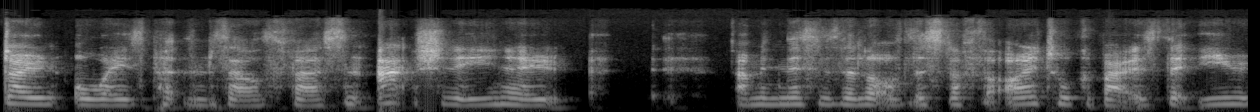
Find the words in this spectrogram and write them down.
don't always put themselves first and actually you know i mean this is a lot of the stuff that i talk about is that you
